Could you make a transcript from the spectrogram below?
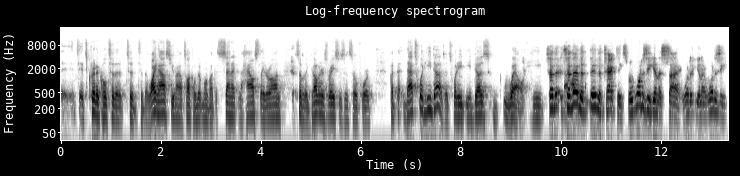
it's, it's critical to the to, to the White House. You and I will talk a little bit more about the Senate and the House later on, yeah. some of the governor's races and so forth. but th- that's what he does. It's what he, he does well. He so th- so they're the, they're the tactics. But what is he going to say? What you know? What does he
